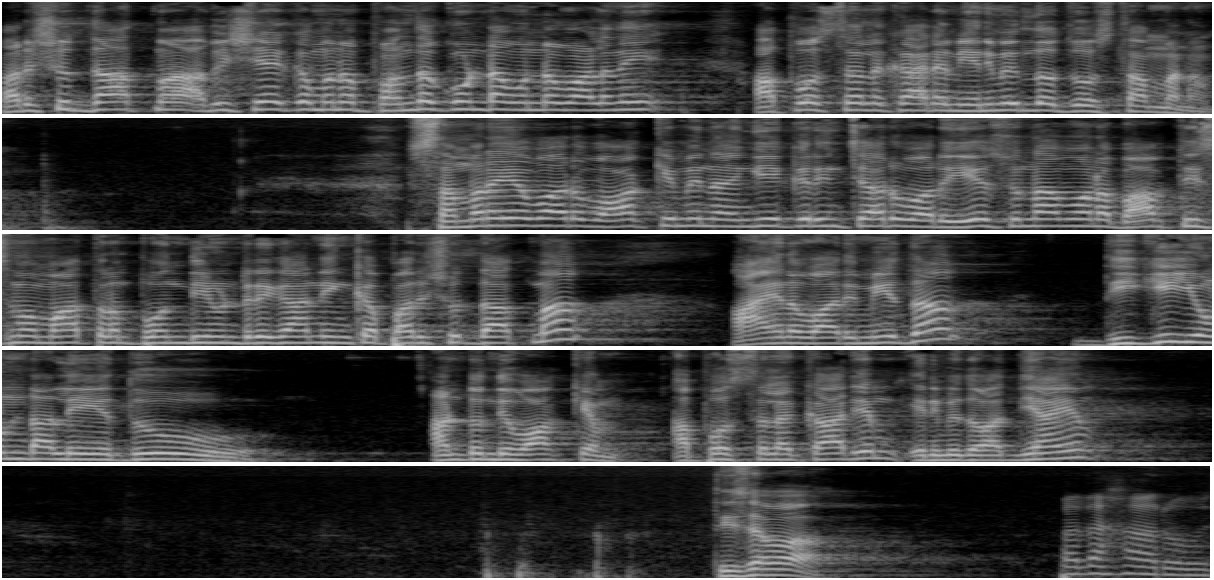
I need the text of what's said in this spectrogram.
పరిశుద్ధాత్మ అభిషేకమును పొందకుండా ఉన్న వాళ్ళని అపోస్తల కార్యం ఎనిమిదిలో చూస్తాం మనం. సమరయ్య వారు వాక్యమిని అంగీకరించారు. వారు ఏసునామన బాప్తిస్మ మాత్రం పొంది ఉండరు కానీ ఇంకా పరిశుద్ధాత్మ ఆయన వారి మీద దిగి ఉండలేదు. అంటుంది వాక్యం. అపోస్తల కార్యం ఎనిమిదో అధ్యాయం. తీసావా? పదహారు.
